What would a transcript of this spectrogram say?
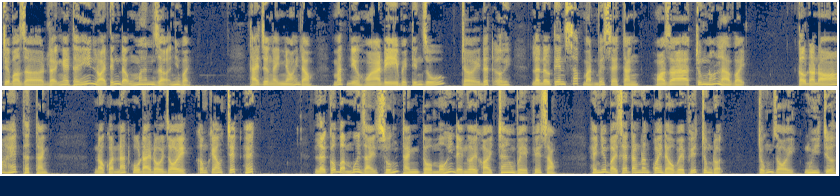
Chưa bao giờ lại nghe thấy loại tiếng động man dợ như vậy. Thái Dương Anh nhói đau, mắt như hoa đi về tiếng rú. Trời đất ơi, lần đầu tiên sắp mặt với xe tăng, hóa ra chúng nó là vậy. Cậu nào đó hét thất thành. Nó còn nát khu đại đội rồi, không khéo chết hết. Lợi cố bậm mũi dậy xuống thành tổ mối để người khỏi trao về phía sau. Hình như bầy sẽ tăng đang quay đầu về phía trung đội. Chúng rồi, nguy chưa?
